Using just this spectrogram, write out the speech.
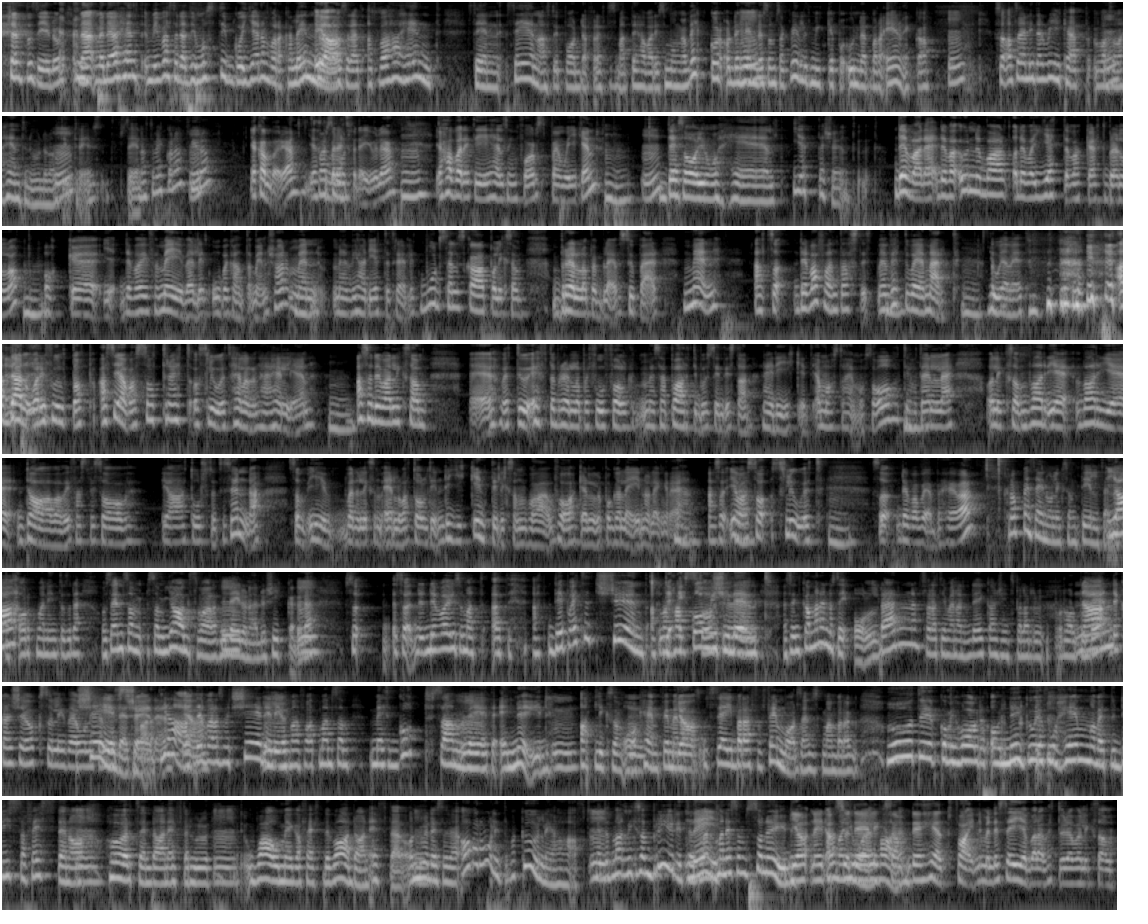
skämt åsido. Nej, men det har hänt, vi var sådär att vi måste typ gå igenom våra kalendrar Ja. och sådär att, att vad har hänt sen senast vi poddade för eftersom att det har varit så många veckor och det hände som sagt väldigt mycket på under bara en vecka. Mm. Så alltså en liten recap vad som har hänt nu under de typ tre senaste veckorna, fyra. Jag kan börja. Jag ska Varsågod. berätta för dig Julia. Jag har varit i Helsingfors på en weekend. Mm. Det såg ju helt jätteskönt ut. Det var det. Det var underbart och det var jättevackert bröllop Mm. och eh, det var ju för mig väldigt obekanta människor Mm. men, men vi hade jättetrevligt bordsällskap och liksom bröllopet blev super. Men alltså det var fantastiskt men vet du vad jag märkt? Mm. Jo, jag vet. Att det har varit fullt upp. Alltså jag var så trött och slut hela den här helgen. Mm. Alltså det var liksom Eh, vet du, efter bröllopet for folk med så här partybuss in till stan. Nej, det gick inte. Jag måste hem och sova till hotellet. Och liksom varje, varje dag var vi, fast vi sov ja, torsdag till söndag, så var det liksom 11-12 tiden. Det gick inte liksom vara vaken eller på galejen och längre. Nej. Alltså jag var så slut. Så det var vad jag behövde. Kroppen säger nog liksom till sen Ja. att orkar man inte och sådär. Och sen som, som jag svarade till dig då när du skickade det, så, så det, det var ju som att, att, att det är på ett sätt skönt att man Det har kommit till den, alltså inte kan man ändå säga åldern, för att jag menar det kanske inte spelar ro- roll på Nå, den. det kanske är också lite olika livsskeden. Ja, att det är bara som ett skede i livet, att man, får, att man som med gott samvete är nöjd. Att liksom åka hem. För jag menar, Ja. säg bara för fem år sedan så ska man bara åh, typ kom ihåg att åh nej gud jag får hem och vet du dissa festen och hört sen dagen efter hur wow megafest det var dagen efter. Och nu är det sådär åh vad roligt, vad kul ni har haft. Du, Att man liksom bryr inte sig, Nej. man, man är som så nöjd Ja, nej att alltså man det är liksom, det är helt fine, men det säger bara vet du, det var liksom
